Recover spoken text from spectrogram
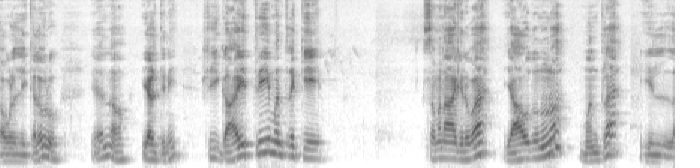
ಅವುಗಳಲ್ಲಿ ಕೆಲವರು ಏನು ಹೇಳ್ತೀನಿ, ಶ್ರೀ ಗಾಯತ್ರಿ ಮಂತ್ರಕ್ಕೆ ಸಮನಾಗಿರುವ ಯಾವುದೂ ಮಂತ್ರ ಇಲ್ಲ.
